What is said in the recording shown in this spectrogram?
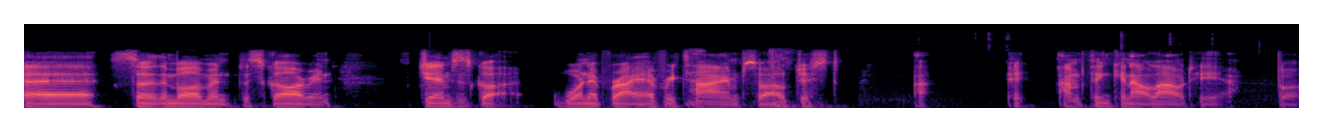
uh so at the moment the scoring James has got one it right every time so I'll just I, I'm thinking out loud here but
